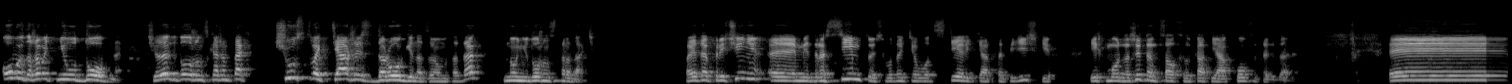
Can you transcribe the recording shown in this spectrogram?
обувь должна быть неудобная. Человек должен, скажем так, чувствовать тяжесть дороги, назовем это так, но не должен страдать. По этой причине э, мидросим, то есть вот эти вот стельки ортопедических, их можно жить, там писал Хилкат Яков и так далее. Э,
